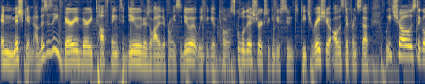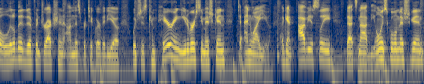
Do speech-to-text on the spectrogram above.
and Michigan. Now, this is a very, very tough thing to do. There's a lot of different ways to do it. We could give total school districts, we can do student to teacher ratio, all this different stuff. We chose to go a little bit of a different direction on this particular video, which is comparing University of Michigan to NYU. Again, obviously, that's not the only school in Michigan.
